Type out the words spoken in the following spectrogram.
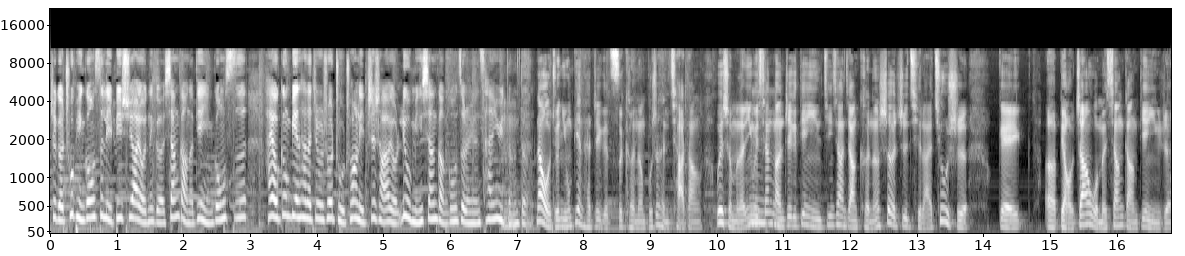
这个出品公司里必须要有那个香港的电影公司。还有更变态的就是说，主创里至少要有六名香港工作人员参与等等。那我觉得你用“变态”这个词可能不是很。很恰当，为什么呢？因为香港这个电影金像奖可能设置起来就是给。呃，表彰我们香港电影人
